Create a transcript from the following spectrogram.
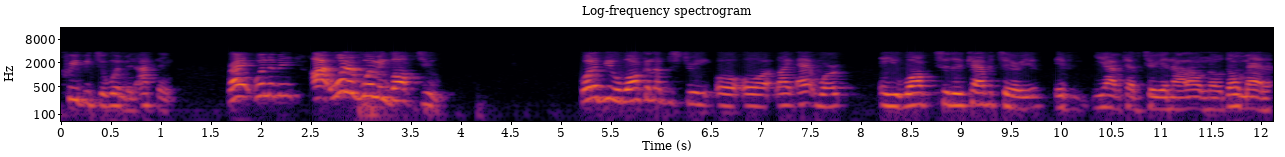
creepy to women, I think. Right? Wouldn't it be? All right, what if women gawked you? What if you were walking up the street or, or like at work and you walk to the cafeteria, if you have a cafeteria now, I don't know, don't matter.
